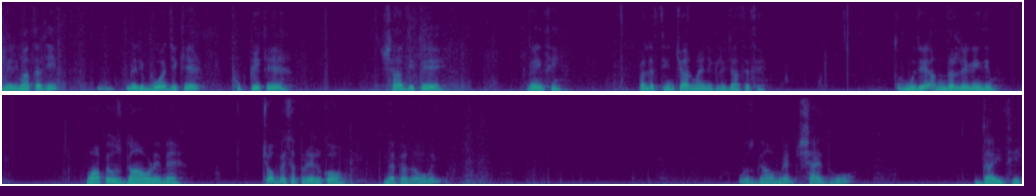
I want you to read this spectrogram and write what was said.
मेरी माता जी मेरी बुआ जी के, फुप्पी के शादी पे गई थी। पहले तीन चार महीने के लिए जाते थे। तो मुझे अंदर ले गई थी। वहाँ पे उस गाँवड़े में 24 अप्रैल को मैं पैदा हो गई। उस गाँव में शायद वो दाई थी।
